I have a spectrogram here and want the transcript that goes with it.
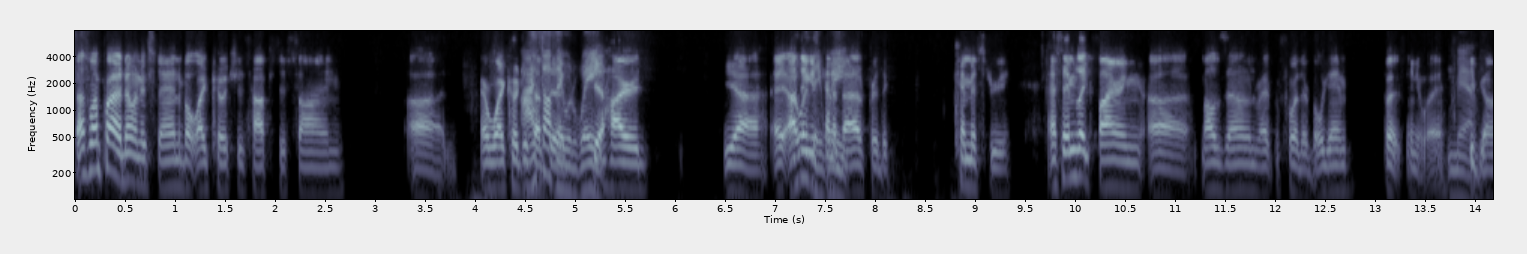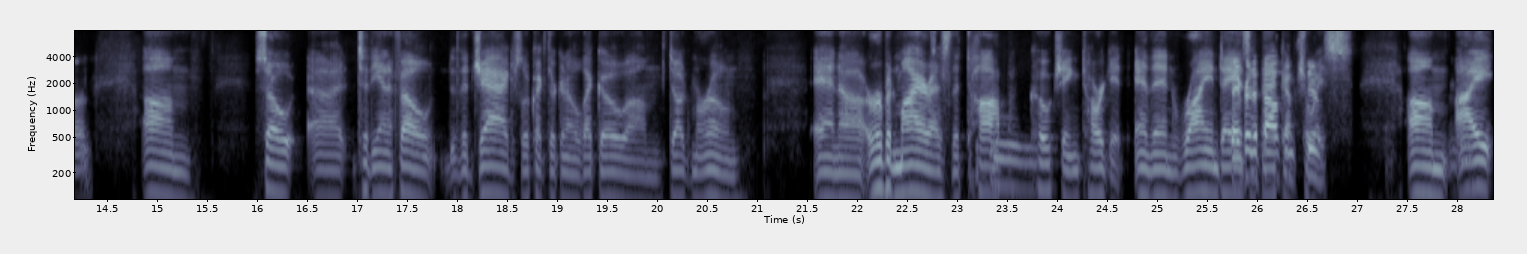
That's one part I don't understand about why coaches have to sign, uh, or why coaches I have thought to they would wait. get hired. Yeah, I, I Why think it's kind of bad for the chemistry. It seems like firing uh Malzahn right before their bowl game. But anyway, Yeah. keep going. Um, so uh, to the NFL, the Jags look like they're going to let go um, Doug Marrone and uh, Urban Meyer as the top Ooh. coaching target, and then Ryan Day Same as a backup Falcons, choice. Um, Mhm. I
